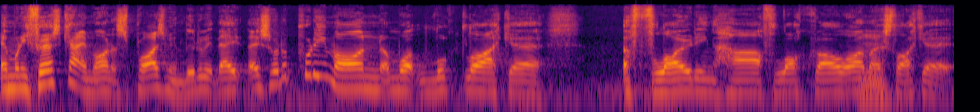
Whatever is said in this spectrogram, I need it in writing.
And when he first came on, it surprised me a little bit. They, they sort of put him on on what looked like a, a floating half lock roll, mm. almost like a,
